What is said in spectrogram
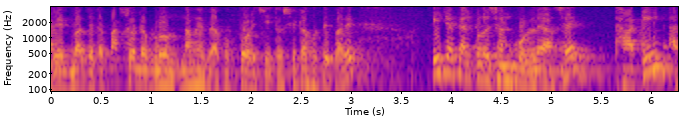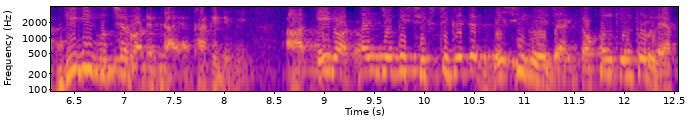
গ্রেড বা যেটা পাঁচশো ডাব্লু নামে ব্যাপক পরিচিত, সেটা হতে পারে। এটা ক্যালকুলেশন করলে আসে থার্টি আর ডিবি হচ্ছে রডের ডায়া থার্টি ডিবি আর এই রডটাই যদি সিক্সটি গ্রেডের বেশি হয়ে যায়, তখন কিন্তু ল্যাপ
